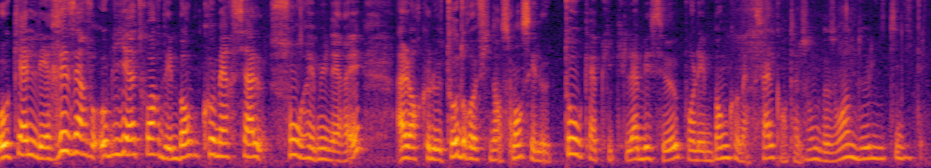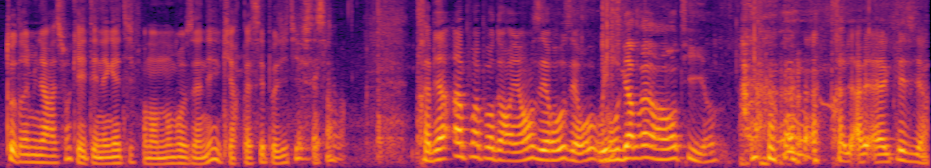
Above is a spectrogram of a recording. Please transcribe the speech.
auquel les réserves obligatoires des banques commerciales sont rémunérées alors que le taux de refinancement, c'est le taux qu'applique la BCE pour les banques commerciales quand elles ont besoin de liquidités. Taux de rémunération qui a été négatif pendant de nombreuses années et qui est repassé positif, c'est ça? Très bien, un point pour Dorian, zéro, zéro. Oui. On regarderait un ralenti. Hein. Très bien, avec, plaisir.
